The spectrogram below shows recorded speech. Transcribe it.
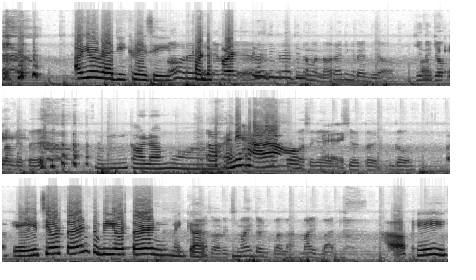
Are you ready, Crazy? Oh, ready, for the re- part ready, ready naman, no? Ready, ready, oh. Gina-joke Okay. lang kita eh. Hmm, kala mo ah. Anyhow. oh, sige, it's your turn. Go. Okay, it's your turn to be your turn. My Ah, God. sorry, it's my turn pala. My bad. Okay.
